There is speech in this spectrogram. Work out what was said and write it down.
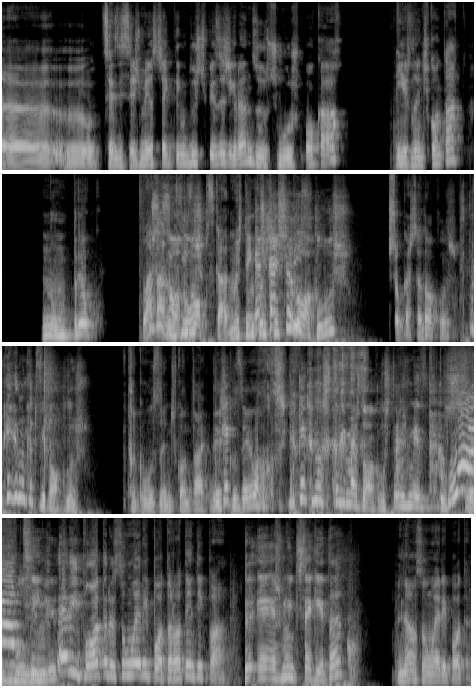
Ah, de seis em seis meses sei que tenho duas despesas grandes, os seguros para o carro e as lentes de contacto. Não me preocupo. Lá está, não vivo óculos? obcecado, mas tenho consciência caixa de disso. óculos? Sou caixa de óculos. Porquê que eu nunca te vi de óculos? Porque eu uso lentes de contacto desde Porquê que usei óculos. Porquê que não se trimas de óculos? Tens medo do sofrer de bullying? Harry Potter, eu sou um Harry Potter autêntico, pá. És muito cegueta? Não, sou um Harry Potter.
